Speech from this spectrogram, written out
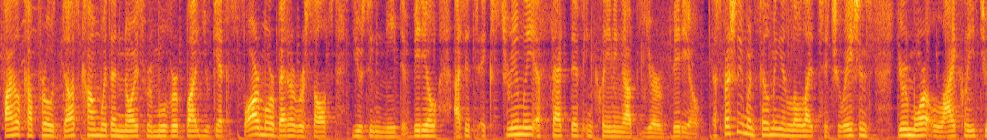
Final Cut Pro does come with a noise remover, but you get far more better results using Neat Video as it's extremely effective in cleaning up your video, especially when filming in low light situations, you're more likely to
